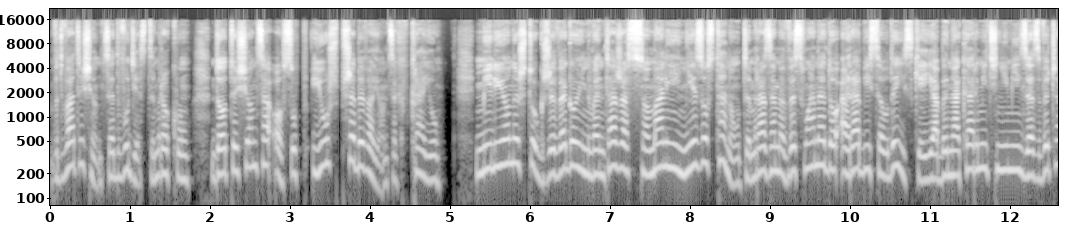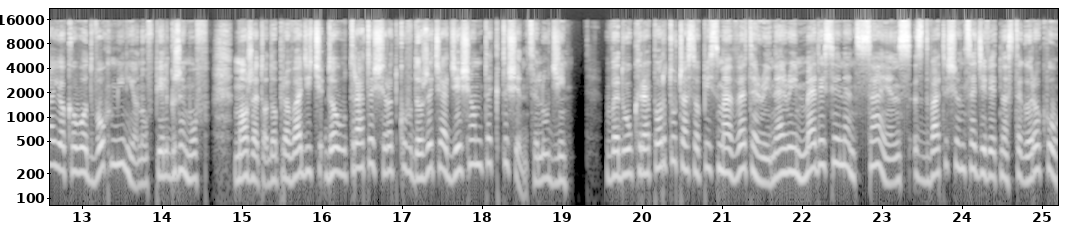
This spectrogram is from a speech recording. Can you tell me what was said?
w 2020 roku do tysiąca osób już przebywających w kraju. Miliony sztuk żywego inwentarza z Somalii nie zostaną tym razem wysłane do Arabii Saudyjskiej, aby nakarmić nimi zazwyczaj około dwóch milionów pielgrzymów. Może to doprowadzić do utraty środków do życia dziesiątek tysięcy ludzi. Według raportu czasopisma Veterinary Medicine and Science z 2019 roku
